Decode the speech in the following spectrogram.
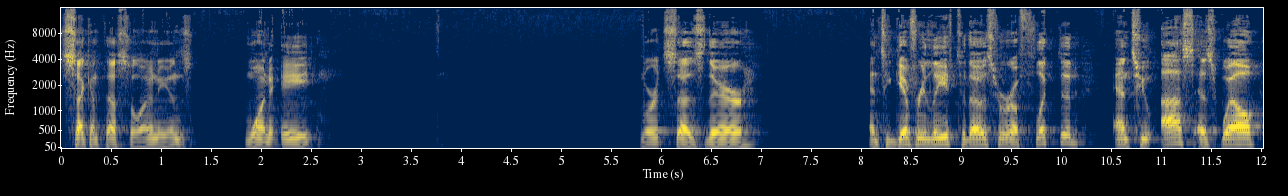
2 Thessalonians 1:8 where it says there and to give relief to those who are afflicted and to us as well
